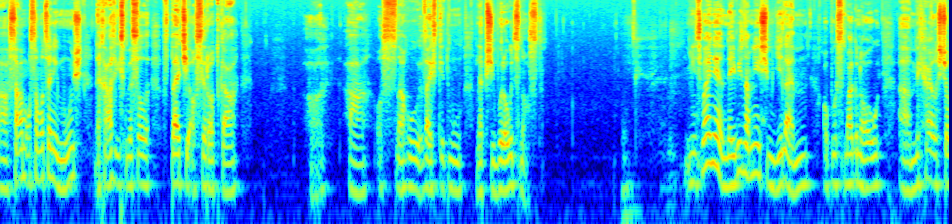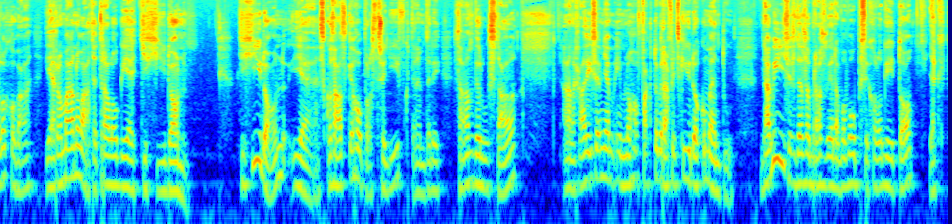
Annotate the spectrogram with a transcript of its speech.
a sám osamocený muž nachází smysl v péči o sirotka a, a o snahu zajistit mu lepší budoucnost. Nicméně nejvýznamnějším dílem opus magnou Michail Šolochova je románová tetralogie Tichý Don. Tichý Don je z kozáckého prostředí, v kterém tedy sám vyrůstal a nachází se v něm i mnoho faktografických dokumentů. Navíc zde zobrazuje davovou psychologii to, jak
